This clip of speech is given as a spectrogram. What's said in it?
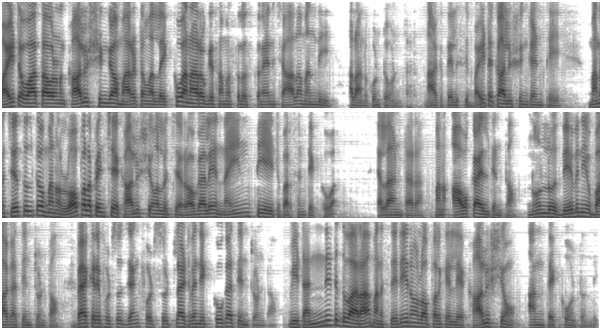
బయట వాతావరణం కాలుష్యంగా మారటం వల్ల ఎక్కువ అనారోగ్య సమస్యలు వస్తున్నాయని చాలామంది అలా అనుకుంటూ ఉంటారు. నాకు తెలిసి బయట కాలుష్యం కంటే మన చేతులతో మనం లోపల పెంచే కాలుష్యం వల్ల వచ్చే రోగాలే నైంటీ ఎయిట్ పర్సెంట్ ఎక్కువ. ఎలా అంటారా? మనం ఆవకాయలు తింటాం నూనెలో దేవుని బాగా తింటుంటాం బేకరీ ఫుడ్స్ జంక్ ఫుడ్స్ ఇట్లాంటివన్నీ ఎక్కువగా తింటుంటాం. వీటన్నిటి ద్వారా మన శరీరం లోపలికి వెళ్ళే కాలుష్యం అంత ఎక్కువ ఉంటుంది.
